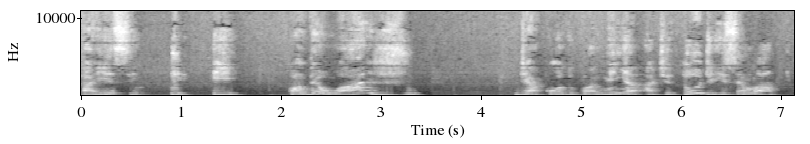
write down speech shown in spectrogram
aí sim. E, e quando eu ajo, de acordo com a minha atitude, isso é um ato.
